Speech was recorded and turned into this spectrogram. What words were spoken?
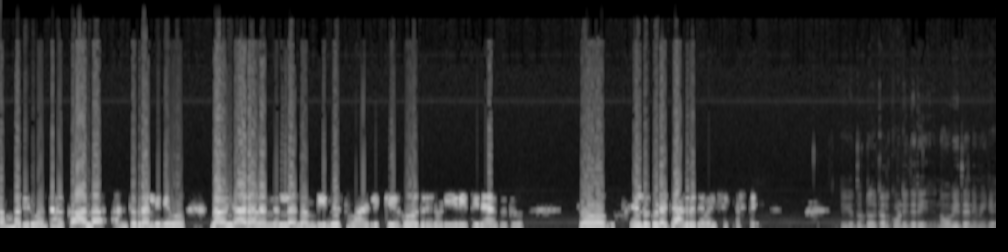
ನಮ್ಮದಿರುವಂತಹ ಕಾಲ ಅಂತದ್ರಲ್ಲಿ ನೀವು ನಾವು ಯಾರನ್ನೆಲ್ಲ ನಂಬಿ ಇನ್ವೆಸ್ಟ್ ಮಾಡ್ಲಿಕ್ಕೆ ಹೋದ್ರೆ ನೋಡಿ ಈ ರೀತಿನೇ ಆಗುದು. ಸೊ ಎಲ್ಲರೂ ಕೂಡ ಜಾಗ್ರತೆ ವಹಿಸಿ ಅಷ್ಟೇ. ಈಗ ದುಡ್ಡು ಕಳ್ಕೊಂಡಿದ್ದೀರಿ ನೋವಿದೆ ನಿಮಗೆ?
